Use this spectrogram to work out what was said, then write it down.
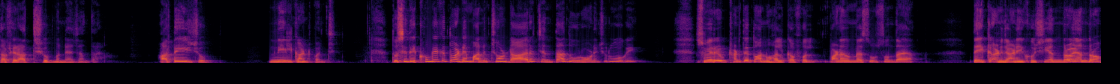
ਤਾਂ ਫਿਰ ਅਤ ਸ਼ੁਭ ਮੰਨਿਆ ਜਾਂਦਾ। ਹੈ ਅਤੀ ਸ਼ੁਭ। ਨੀਲਕੰਠ ਪੰਛੀ। ਤੁਸੀਂ ਦੇਖੋਗੇ ਕਿ ਤੁਹਾਡੇ ਮਨ ਚੋਂ ਡਰ ਚਿੰਤਾ ਦੂਰ ਹੋਣੀ ਸ਼ੁਰੂ ਹੋ ਗਈ। ਸਵੇਰੇ ਉੱਠਣ ਤੇ ਤੁਹਾਨੂੰ ਹਲਕਾ ਫੁੱਲਪਣ ਮਹਿਸੂਸ ਹੁੰਦਾ ਆ ਤੇ ਇੱਕ ਅਣਜਾਣੀ ਖੁਸ਼ੀ ਅੰਦਰੋਂ ਹੀ ਅੰਦਰੋਂ।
